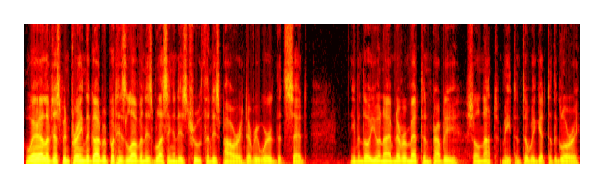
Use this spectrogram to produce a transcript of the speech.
Well, I've just been praying that God would put His love and His blessing and His truth and His power into every word that's said even though you and I have never met and probably shall not meet until we get to the glory,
